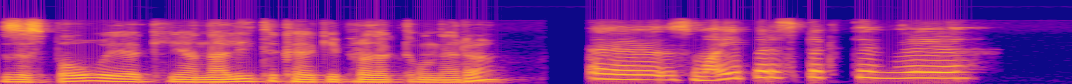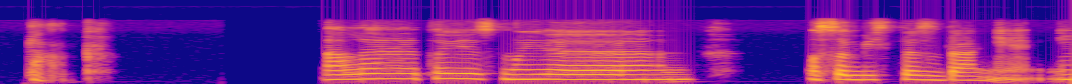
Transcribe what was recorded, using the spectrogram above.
zespołu, jak i analityka, jak i product ownera? Z mojej perspektywy tak, ale to jest moje osobiste zdanie. I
